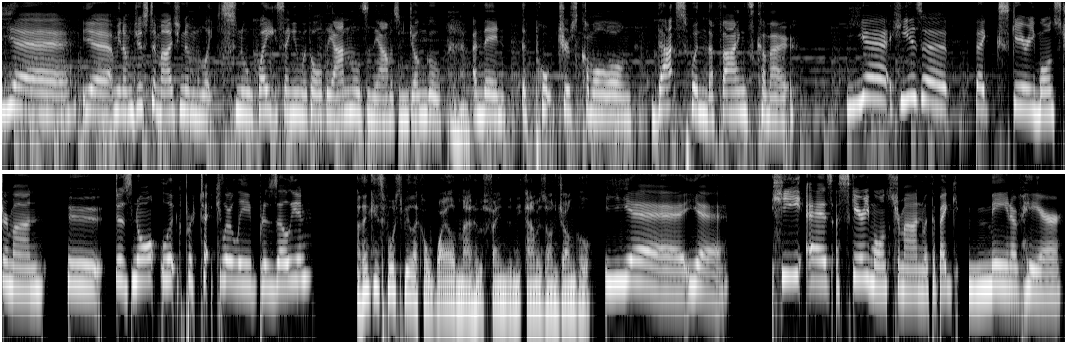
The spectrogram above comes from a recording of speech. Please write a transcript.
Yeah, yeah. I mean, I'm just imagining him like Snow White singing with all the animals in the Amazon jungle, mm-hmm. and then the poachers come along. That's when the fangs come out. Yeah, he is a big, scary monster man who does not look particularly Brazilian. I think he's supposed to be like a wild man who was found in the Amazon jungle. Yeah, yeah. He is a scary monster man with a big mane of hair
